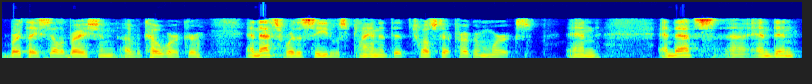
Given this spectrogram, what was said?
birthday celebration of a coworker, and that's where the seed was planted that 12-step program works. And and that's uh, and then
